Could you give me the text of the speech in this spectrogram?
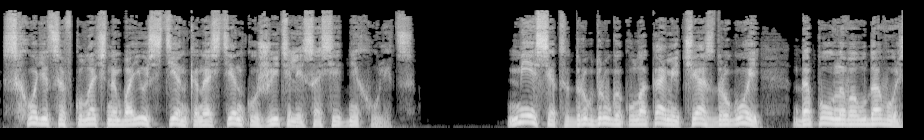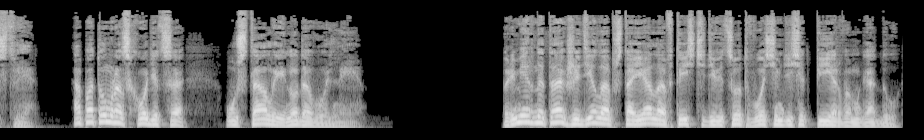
сходятся в кулачном бою стенка на стенку жители соседних улиц. Месят друг друга кулаками час-другой до полного удовольствия, а потом расходятся, усталые, но довольные. Примерно так же дело обстояло в 1981 году,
